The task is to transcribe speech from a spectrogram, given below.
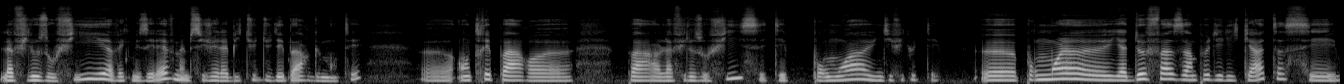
la philosophie avec mes élèves, même si j'ai l'habitude du débat argumenté. entrer par, par la philosophie, c'était pour moi une difficulté. pour moi, il y a deux phases un peu délicates. C'est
